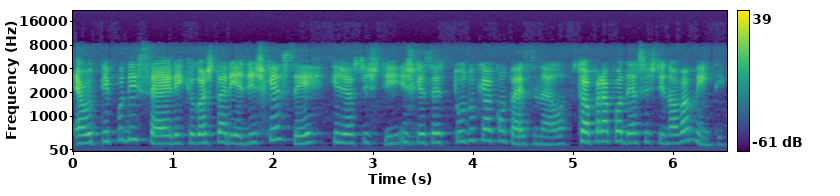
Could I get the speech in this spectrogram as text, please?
é o tipo de série que eu gostaria de esquecer que já assisti, esquecer tudo o que acontece nela, só para poder assistir novamente.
